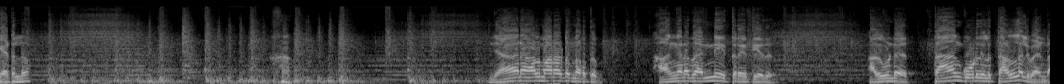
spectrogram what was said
കേട്ടല്ലോ? ഞാൻ ആൾമാറാട്ടം നടത്തും. അങ്ങനെ തന്നെ ഇത്ര എത്തിയത്. അതുകൊണ്ട് താൻ കൂടുതൽ തള്ളൽ വേണ്ട.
